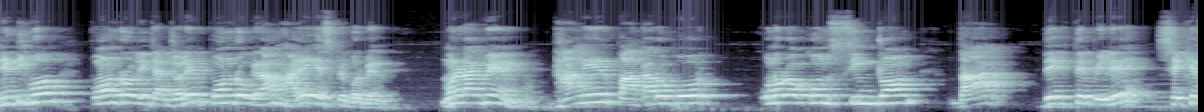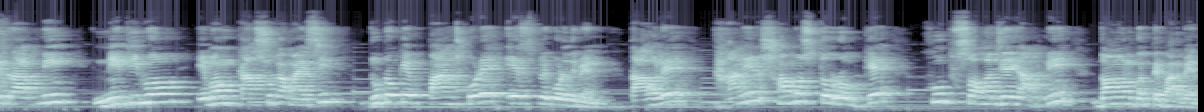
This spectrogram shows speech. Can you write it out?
নেটিভো পনেরো লিটার জলে পনেরো গ্রাম হারে স্প্রে করবেন। মনে রাখবেন, ধানের পাতার ওপর কোনো রকম সিমটম দাগ দেখতে পেলে সেক্ষেত্রে আপনি নেটিভো এবং কাসুগামাইসিন দুটোকে পাঞ্চ করে স্প্রে করে দেবেন। তাহলে ধানের সমস্ত রোগকে খুব সহজেই আপনি দমন করতে পারবেন।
